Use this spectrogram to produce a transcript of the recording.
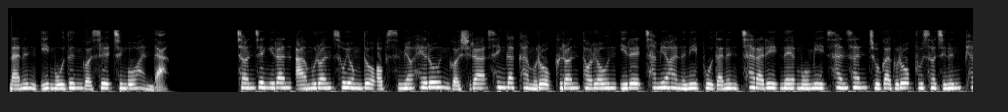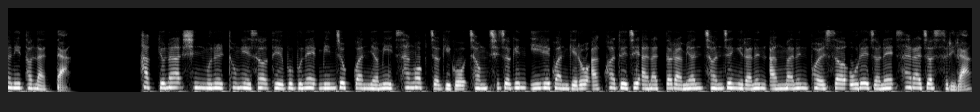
나는 이 모든 것을 증오한다. 전쟁이란 아무런 소용도 없으며 해로운 것이라 생각하므로 그런 더러운 일에 참여하느니 보다는 차라리 내 몸이 산산조각으로 부서지는 편이 더 낫다. 학교나 신문을 통해서 대부분의 민족관념이 상업적이고 정치적인 이해관계로 악화되지 않았더라면 전쟁이라는 악마는 벌써 오래전에 사라졌으리라.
